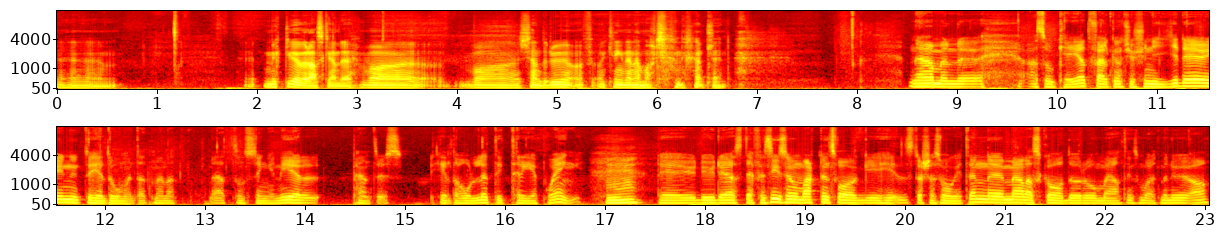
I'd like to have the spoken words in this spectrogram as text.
Ehm, mycket överraskande. Vad, vad kände du kring den här matchen egentligen? Nej men eh, alltså okej att Falcons kör 29 det är ju inte helt oväntat men att, att de stänger ner Panthers helt och hållet i tre poäng. Mm. Det är, ju- det är ju deras defensiv som har varit den svag, största svagheten eh, med alla skador och med allting som varit. Men nu, ja,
